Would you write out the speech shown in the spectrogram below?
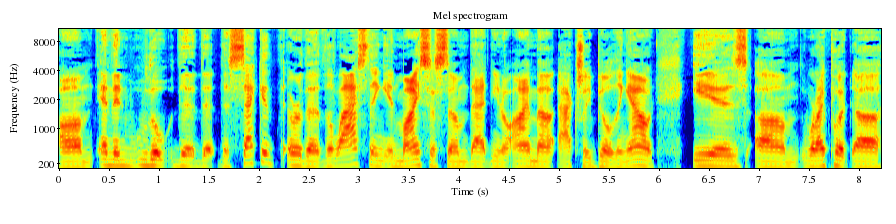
Um, and then the, the, the second or the the last thing in my system that you know I'm uh, actually building out is um, what I put uh,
